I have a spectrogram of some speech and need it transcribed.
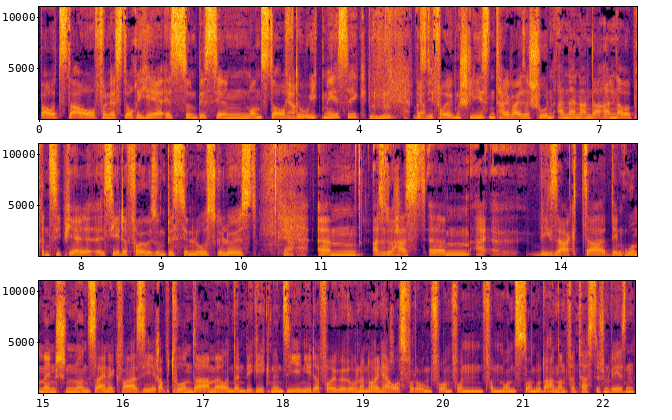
baut's da auf. Von der Story her ist so ein bisschen Monster of Ja. the Week mäßig. Also Ja. die Folgen schließen teilweise schon aneinander an, aber prinzipiell ist jede Folge so ein bisschen losgelöst. Ja. Ähm, also du hast, ähm, äh, wie gesagt, da den Urmenschen und seine quasi Raptorendame und dann begegnen sie in jeder Folge irgendeiner neuen Herausforderung in Form von, von Monstern oder anderen fantastischen Wesen.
